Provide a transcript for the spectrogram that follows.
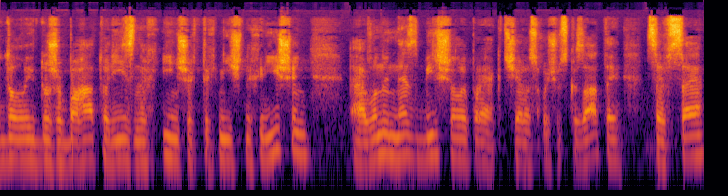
Е, додали дуже багато різних інших технічних рішень. Е, Вони не збільшили проект. Ще раз хочу сказати, це все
